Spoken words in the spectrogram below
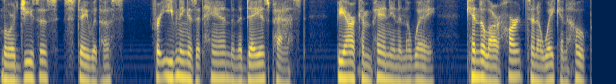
Lord Jesus, stay with us, for evening is at hand and the day is past. Be our companion in the way, kindle our hearts and awaken hope,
